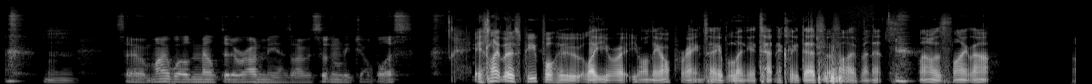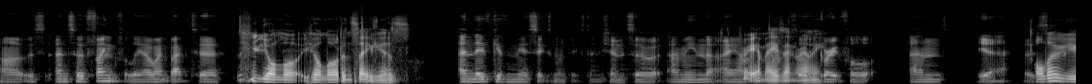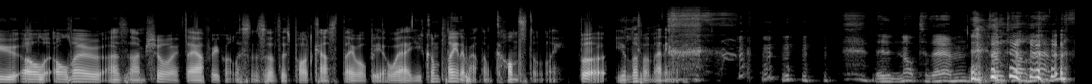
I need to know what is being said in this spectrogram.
Mm. So my world melted around me as I was suddenly jobless. It's like those people who, like, you're you're on the operating table and you're technically dead for five minutes. That was like that. Uh, it was, and so thankfully I went back to your Lord, your Lord and Saviors. and they've given me a six month extension. So I mean that I am pretty amazing, really. grateful. And yeah, Although you, al- although as I'm sure if they are frequent listeners of this podcast, they will be aware you complain about them constantly, but you love them anyway. They're not to them. Don't tell them.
